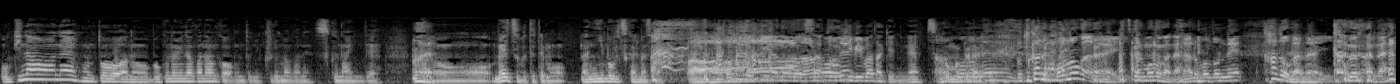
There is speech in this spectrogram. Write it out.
沖縄はね本当あの僕の田舎なんかは本当に車がね少ないんで、はい。あの目つぶってても何にもぶつかりません。時々あのサトウキビ畑にね突っ込むぐらいで、ぶつかるものがない。ぶつかるものがない。なるほどね。角がない。角がない。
